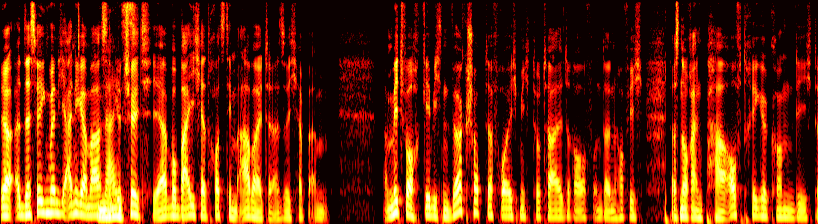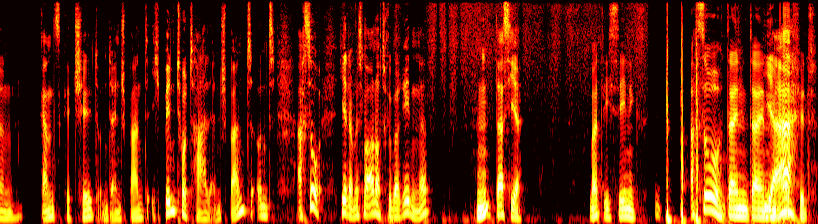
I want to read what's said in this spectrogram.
Ja, deswegen bin ich einigermaßen nice. gechillt, ja, wobei ich ja trotzdem arbeite. Also ich habe am, am Mittwoch gebe ich einen Workshop, da freue ich mich total drauf und dann hoffe ich, dass noch ein paar Aufträge kommen, die ich dann ganz gechillt und entspannt. Ich bin total entspannt und ach so, hier, da müssen wir auch noch drüber reden, ne? Hm? Das hier. Was? Ich sehe nichts. Ach so, dein, dein ja, Outfit.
